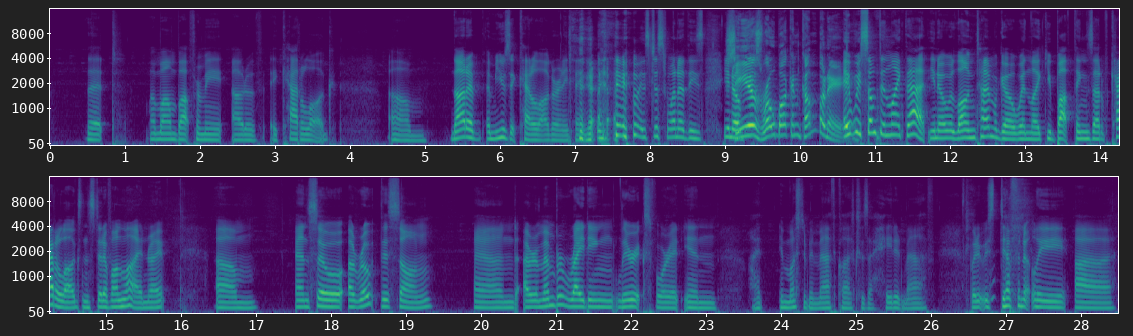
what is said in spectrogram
that my mom bought for me out of a catalog. Um, not a, a music catalog or anything. it was just one of these, you know, Sears, Roebuck and Company. it was something like that, you know, a long time ago when like you bought things out of catalogs instead of online, right? Um, and so I wrote this song, and I remember writing lyrics for it in, I it must have been math class because I hated math, but it was definitely, uh,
